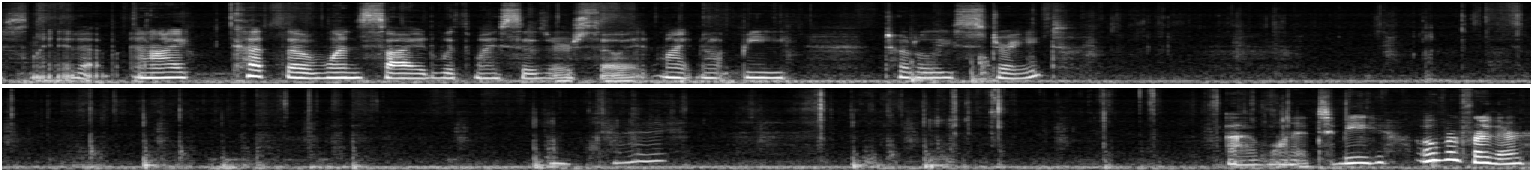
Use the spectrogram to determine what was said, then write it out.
Just line it up. And I cut the one side with my scissors, so it might not be totally straight. Okay. I want it to be over further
